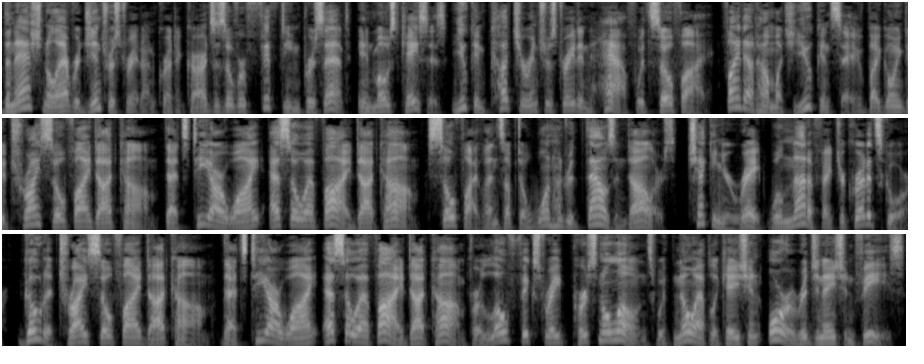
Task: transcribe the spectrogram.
The national average interest rate on credit cards is over 15%. In most cases, you can cut your interest rate in half with SoFi. Find out how much you can save by going to trysofi.com. That's T R Y S O F I.com. SoFi lends up to $100,000. Checking your rate will not affect your credit score. Go to trysofi.com. That's T R Y S O F I.com for low fixed rate personal loans with no application or origination fees.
